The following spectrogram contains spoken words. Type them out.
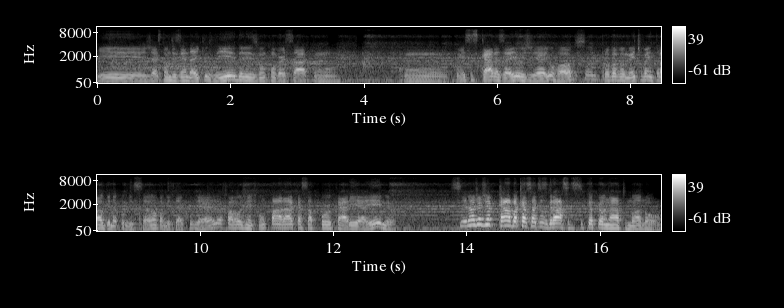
E já estão dizendo aí que os líderes vão conversar com, com, com esses caras aí, o Jean e o Robson, e provavelmente vai entrar alguém da comissão para meter a colher e vai falar, oh, gente, vamos parar com essa porcaria aí, meu. Senão gente acaba com essa desgraça desse campeonato, mano.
